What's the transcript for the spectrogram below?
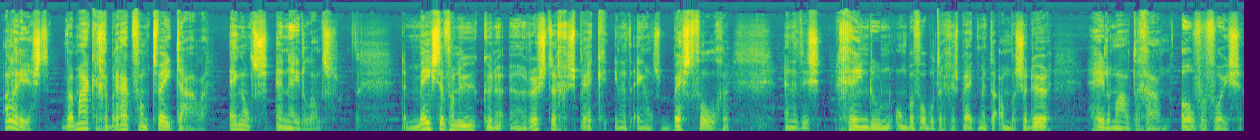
Allereerst, we maken gebruik van twee talen, Engels en Nederlands. De meeste van u kunnen een rustig gesprek in het Engels best volgen. En het is geen doen om bijvoorbeeld een gesprek met de ambassadeur helemaal te gaan overvoicen.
